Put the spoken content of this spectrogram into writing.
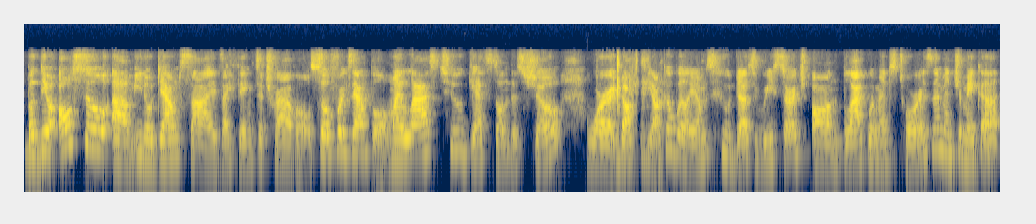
But there are also, um, you know, downsides, I think, to travel. So, for example, my last two guests on this show were Dr. Bianca Williams, who does research on Black women's tourism in Jamaica,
